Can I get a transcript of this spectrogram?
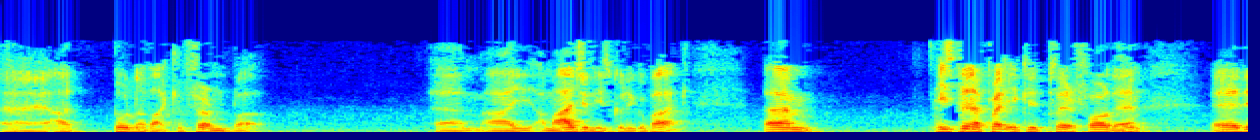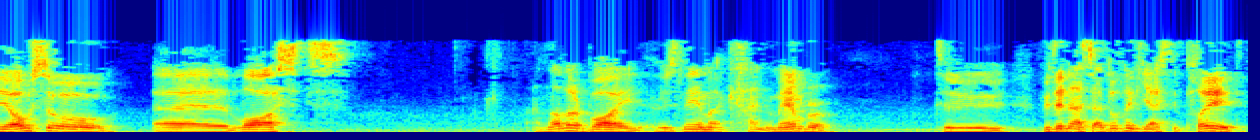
Uh, I don't have that confirmed, but um, I imagine he's going to go back. Um, he's been a pretty good player for them. Uh, they also uh, lost another boy whose name I can't remember to who didn't actually, I don't think he actually played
